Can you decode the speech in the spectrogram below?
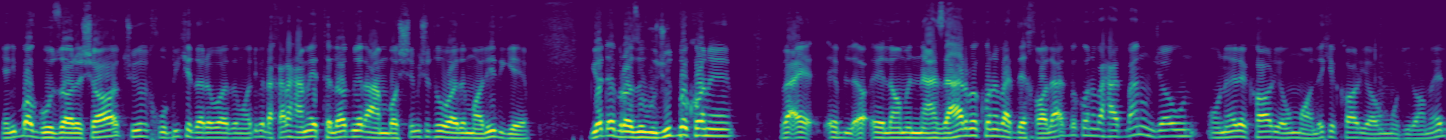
یعنی با گزارشات توی خوبی که داره واحد مالی بالاخره همه اطلاعات میاد انباشته میشه تو واحد مالی دیگه. بیاد ابراز وجود بکنه و اعلام نظر بکنه و دخالت بکنه و حتما اونجا اون اونر کار یا اون مالک کار یا اون مدیر عامل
